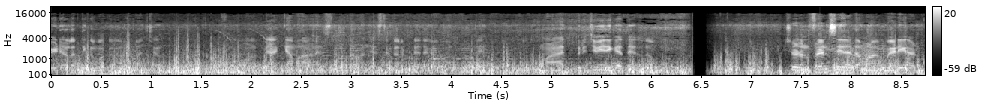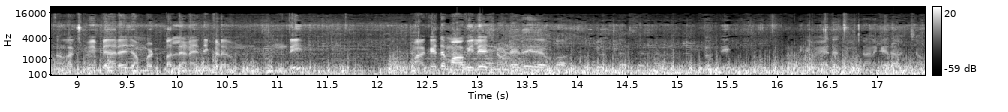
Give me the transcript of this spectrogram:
వీడియోలో దిగమక్కడ కనపడచ్చు మనం బ్యాక్ కెమెరా ఆన్ చేస్తే ఆన్ చేస్తే కరెక్ట్ అయితే కనపడుతుంది మనం అయితే బ్రిడ్జ్ మీదకి అయితే వెళ్దాం చూడండి ఫ్రెండ్స్ ఇదైతే మనకు మేడిగడ్ లక్ష్మీ బ్యారేజ్ అంబట్పల్లి అనేది ఇక్కడ ఉంది. మాకైతే మా విలేజ్ నుండి అయితే ఇది ఒక టూ కిలోమీటర్స్ ఉంటుంది. అందుకే మేమైతే చూడడానికి అయితే వచ్చాం.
